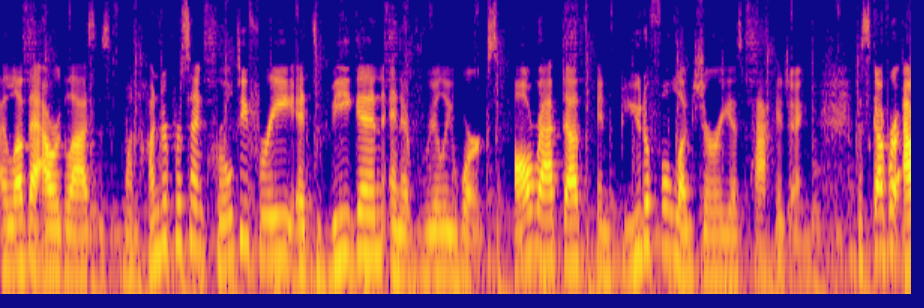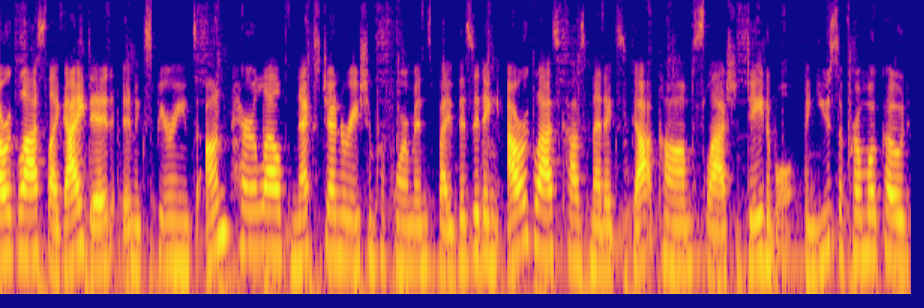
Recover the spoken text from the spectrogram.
I love that Hourglass is 100% cruelty free, it's vegan, and it really works, all wrapped up in beautiful, luxurious packaging. Discover Hourglass like I did and experience unparalleled next generation performance by visiting hourglasscosmetics.com slash dateable and use the promo code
